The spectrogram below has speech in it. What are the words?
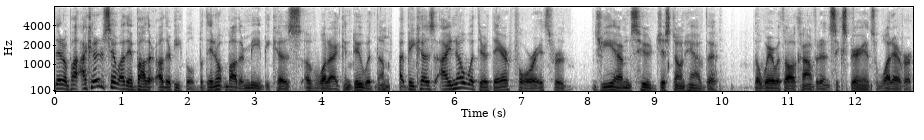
They don't. Bo- I can understand why they bother other people, but they don't bother me because of what I can do with them. Uh, because I know what they're there for. It's for GMs who just don't have the the wherewithal, confidence, experience, whatever,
